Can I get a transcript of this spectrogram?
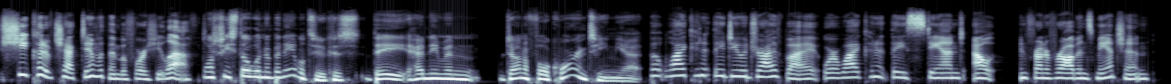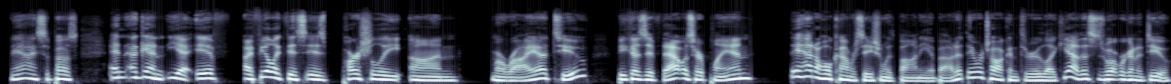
she could have checked in with him before she left. Well, she still wouldn't have been able to because they hadn't even done a full quarantine yet. But why couldn't they do a drive by or why couldn't they stand out in front of Robyn's mansion? Yeah, I suppose. And again, yeah, if I feel like this is partially on Mariah too, because if that was her plan, they had a whole conversation with Bonnie about it. They were talking through, like, yeah, this is what we're going to do.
